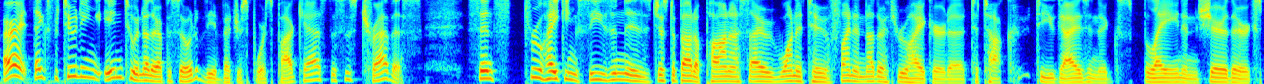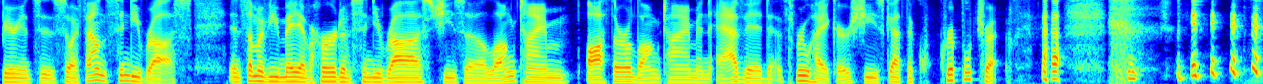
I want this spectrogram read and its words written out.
All right, thanks for tuning in to another episode of the Adventure Sports Podcast. This is Travis. Since through hiking season is just about upon us, I wanted to find another through hiker to, to talk to you guys and explain and share their experiences. So I found Cindy Ross, and some of you may have heard of Cindy Ross. She's a longtime author, longtime and avid through hiker. She's got the cripple tra-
